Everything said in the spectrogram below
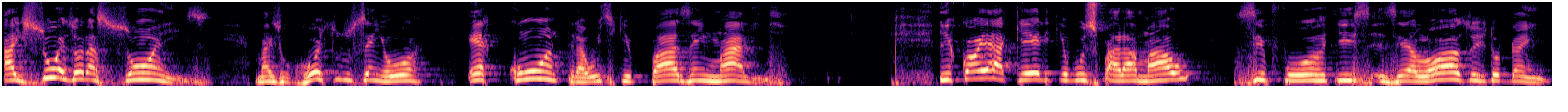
às suas orações. Mas o rosto do Senhor é contra os que fazem males. E qual é aquele que vos fará mal se fordes zelosos do bem?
